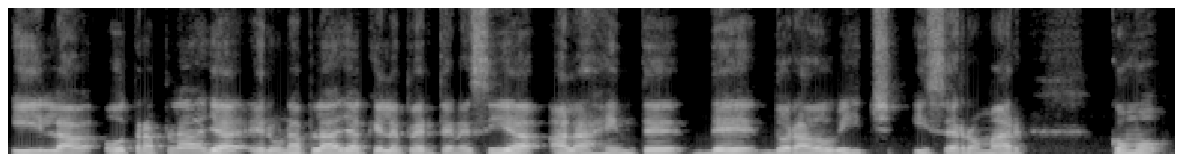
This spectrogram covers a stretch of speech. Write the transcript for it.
y la otra playa era una playa que le pertenecía a la gente de Dorado Beach y Cerro Mar, como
